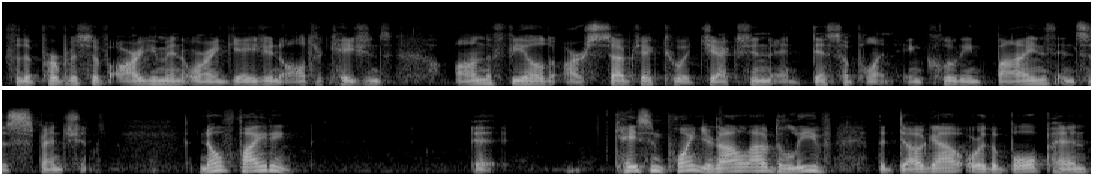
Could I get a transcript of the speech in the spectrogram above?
for the purpose of argument or engage in altercations on the field are subject to ejection and discipline, including fines and suspensions. No fighting. Uh, case in point, you're not allowed to leave the dugout or the bullpen.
